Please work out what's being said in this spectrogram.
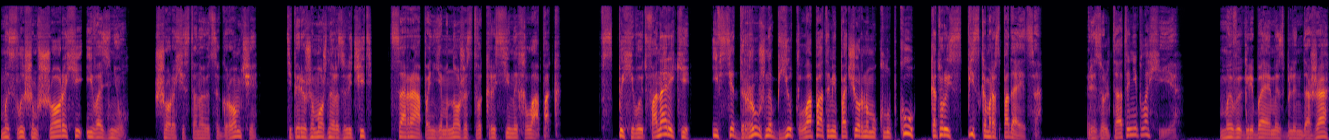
мы слышим шорохи и возню. Шорохи становятся громче. Теперь уже можно различить царапанье множества крысиных лапок. Вспыхивают фонарики, и все дружно бьют лопатами по черному клубку, который списком распадается. Результаты неплохие. Мы выгребаем из блиндажа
